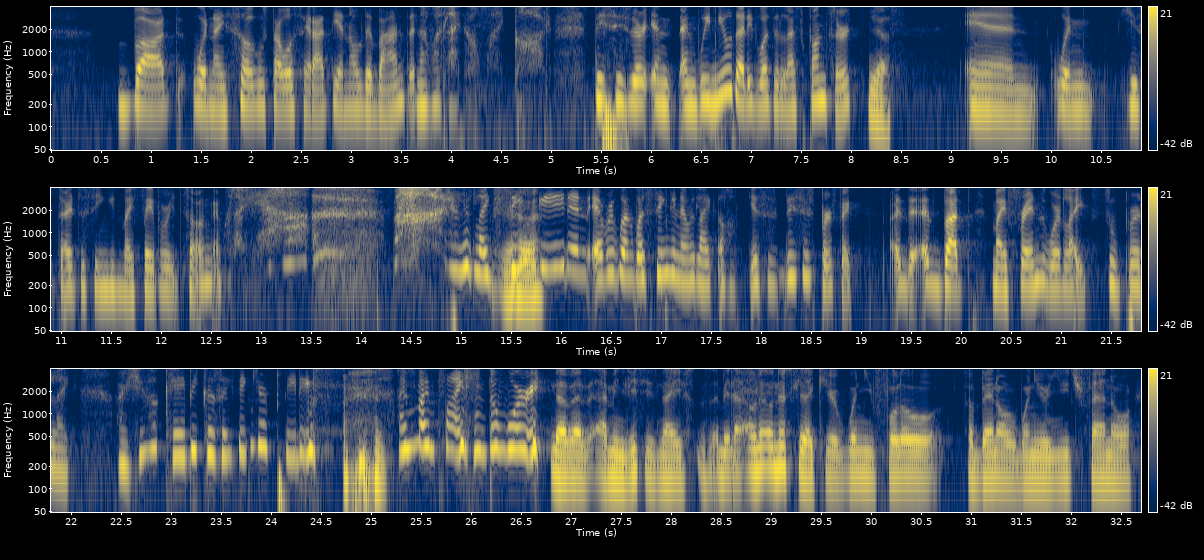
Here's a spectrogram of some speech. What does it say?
But when I saw Gustavo Cerati and all the band, and I was like, oh my God, this is very, and, and we knew that it was the last concert. Yes. And when he started to singing my favorite song, I was like, yeah. I was like Uh-huh. singing, and everyone was singing. I was like, oh, this is this is perfect. And- uh, But my friends were like super like, "Are you okay? Because I think you're bleeding." I'm I'm fine. Don't worry. No, but, I mean this is nice. I mean, honestly, like you're, when you follow a band or when you're a huge fan or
